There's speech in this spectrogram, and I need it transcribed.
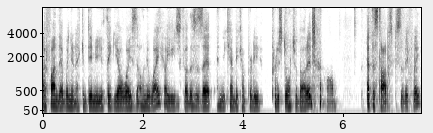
I find that when you're in academia, you think your way is the only way, or you just go, "This is it," and you can become pretty pretty staunch about it. well, at the start specifically,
